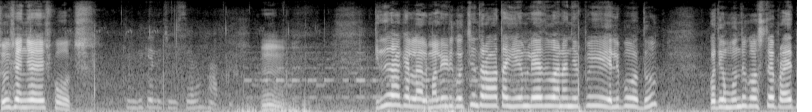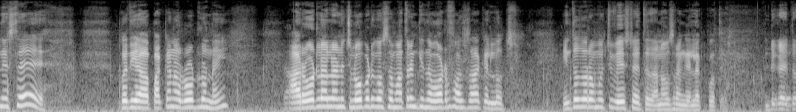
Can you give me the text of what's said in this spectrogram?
చూసి ఎంజాయ్ చేసిపోవచ్చు. కింది దాకా వెళ్ళాలి. మళ్ళీ ఇక్కడికి వచ్చిన తర్వాత ఏం లేదు అని చెప్పి వెళ్ళిపోవద్దు. కొద్దిగా ముందుకు వస్తే ప్రయత్నిస్తే కొద్దిగా పక్కన రోడ్లు ఉన్నాయి ఆ రోడ్లలో నుంచి లోపలికి వస్తే మాత్రం కింద వాటర్ ఫాల్స్ దాకా వెళ్ళొచ్చు. ఇంత దూరం వచ్చి వేస్ట్ అవుతుంది అనవసరంగా వెళ్ళకపోతే. ఇంటికైతే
